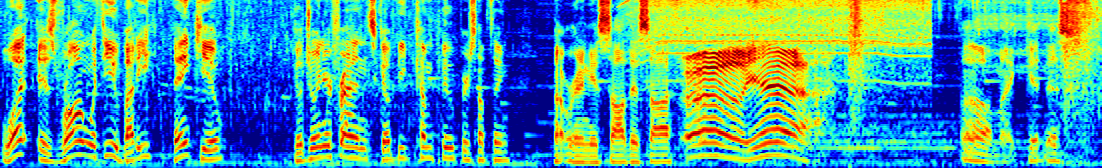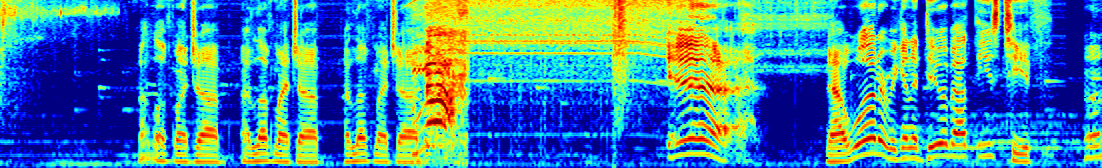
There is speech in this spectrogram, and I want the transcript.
What is wrong with you, buddy? Thank you. Go join your friends. Go become poop or something. Oh, we're gonna need to saw this off. Oh yeah. Oh my goodness. I love my job. I love my job. I love my job. Yeah. Now what are we gonna do about these teeth? Huh?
